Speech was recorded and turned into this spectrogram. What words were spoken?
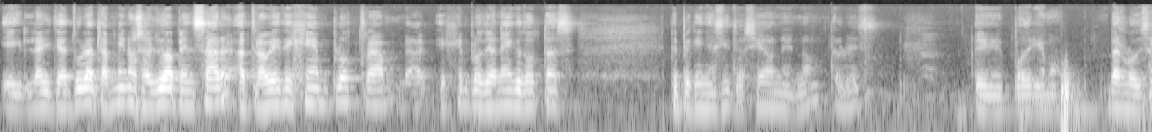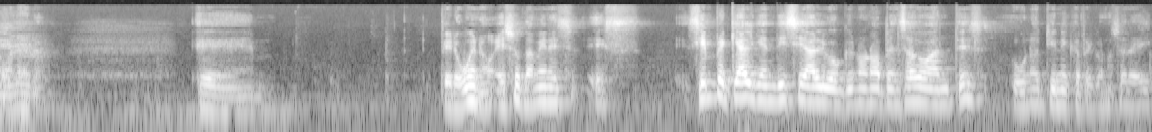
eh, la literatura también nos ayuda a pensar a través de ejemplos, ejemplos de anécdotas, de pequeñas situaciones, ¿no? tal vez eh, podríamos verlo de esa manera. pero bueno, eso también es siempre que alguien dice algo que uno no ha pensado antes, uno tiene que reconocer ahí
